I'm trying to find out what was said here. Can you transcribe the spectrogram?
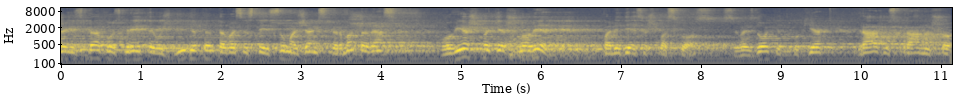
žaizda bus greitai užgydyta, tavasis teisumas žengs pirma tavęs, o viešpatie šlovė palidės iš paskos. Įsivaizduokit, kokie gražus pranašo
